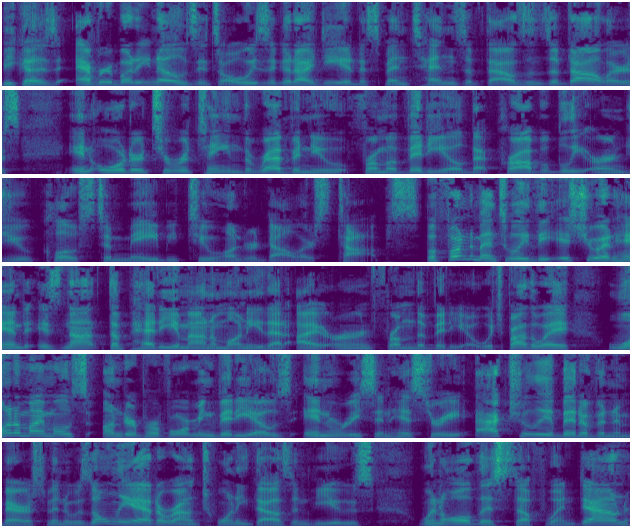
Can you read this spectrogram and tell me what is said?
because everybody knows it's always a good idea to spend tens of thousands of dollars in order to retain the revenue from a video that probably earned you close to maybe $200 tops. But fundamentally, the issue at hand is not the petty amount of money that I earned from the video, which by the way, one of my most underperforming videos in recent history, actually a bit of an embarrassment. It was only at around 20,000 views when all this stuff went down.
